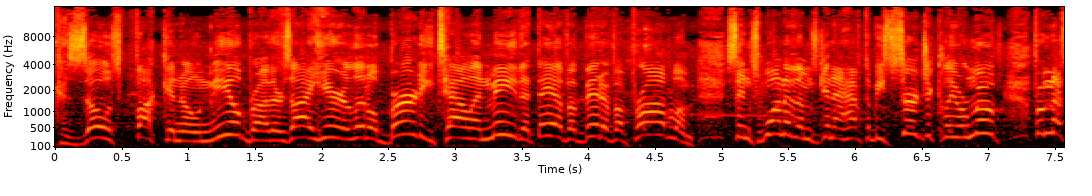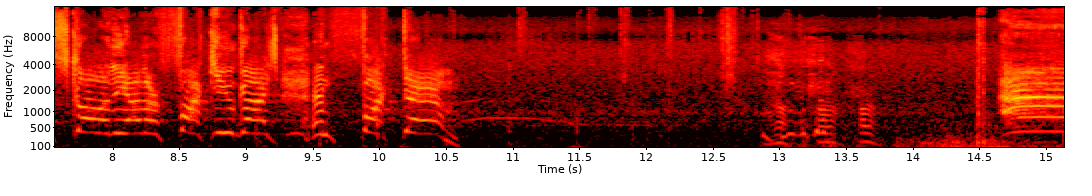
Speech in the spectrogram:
Cause those fucking O'Neill brothers, I hear a little birdie telling me that they have a bit of a problem, since one of them's gonna have to be surgically removed from the skull of the other. Fuck you guys, and fuck them! Ah!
